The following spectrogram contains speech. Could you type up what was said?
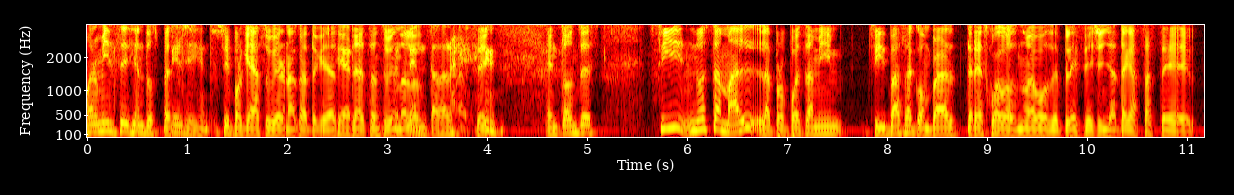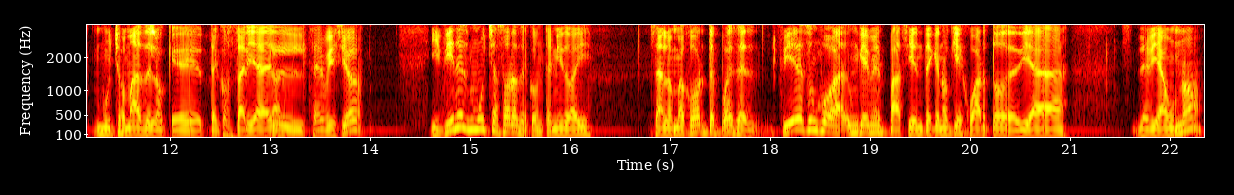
Bueno, 1600 pesos. 1600. Sí, porque ya subieron, acuérdate que ya, Cierto, ya están subiendo 70 los. dólares. Sí. Entonces, sí, no está mal la propuesta. A mí, si vas a comprar tres juegos nuevos de PlayStation, ya te gastaste mucho más de lo que te costaría el servicio. Y tienes muchas horas de contenido ahí. O sea, a lo mejor te puedes. Si eres un, jugador, un gamer paciente que no quiere jugar todo de día, de día uno,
